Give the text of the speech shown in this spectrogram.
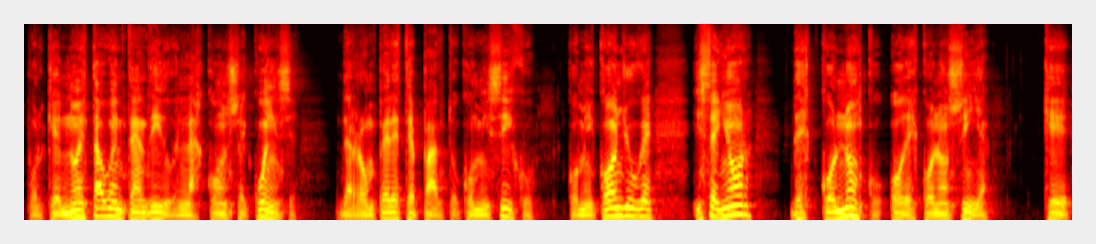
porque no he estado entendido en las consecuencias de romper este pacto con mis hijos, con mi cónyuge. Y, Señor, desconozco o desconocía que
